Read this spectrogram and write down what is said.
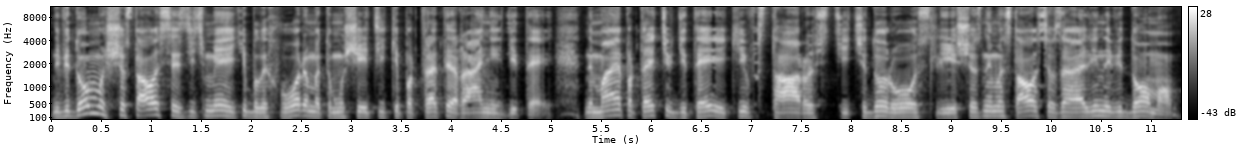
Невідомо, що сталося з дітьми, які були хворими, тому що є тільки портрети ранніх дітей. Немає портретів дітей, які в старості чи дорослі. Що з ними сталося, взагалі невідомо.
